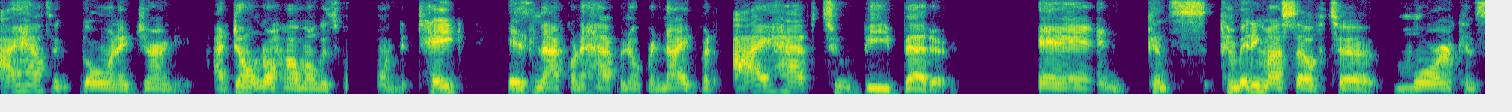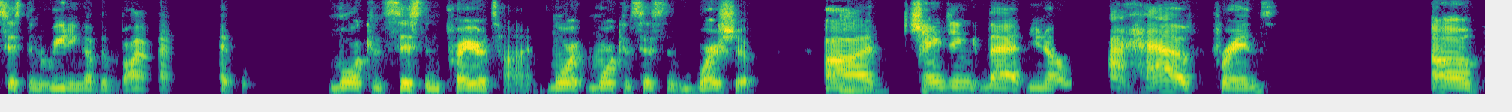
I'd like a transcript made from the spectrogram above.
I have to go on a journey. I don't know how long it's going to take. It's not going to happen overnight, but I have to be better. And cons- committing myself to more consistent reading of the Bible, more consistent prayer time, more more consistent worship, uh, mm changing that. You know, I have friends. Um,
